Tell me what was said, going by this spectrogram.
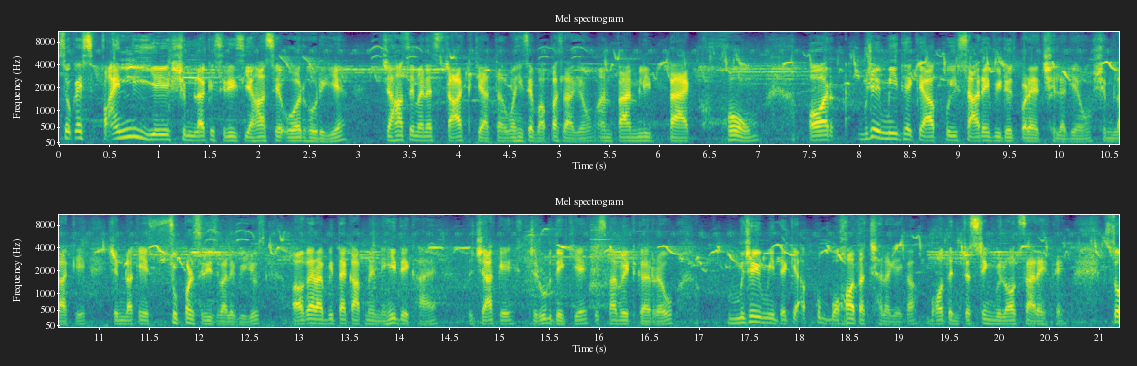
सो कैसे फाइनली ये शिमला की सीरीज़ यहाँ से ओवर हो रही है। जहाँ से मैंने स्टार्ट किया था वहीं से वापस आ गया हूँ। I am finally back home और मुझे उम्मीद है कि आपको ये सारे वीडियोस बड़े अच्छे लगे हों शिमला के। शिमला के सुपर सीरीज़ वाले वीडियोस अगर अभी तक आपने नहीं देखा है तो जाके ज़रूर देखिए किसका वेट कर रहे हो। मुझे उम्मीद है कि आपको बहुत अच्छा लगेगा बहुत इंटरेस्टिंग व्लॉग्स आ रहे थे। सो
